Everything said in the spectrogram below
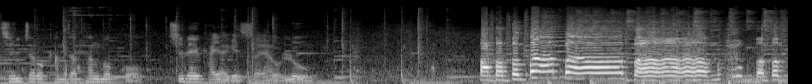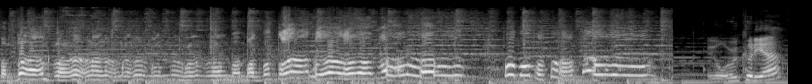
진짜로 감자탕 먹고 집에 가야겠어요 루 이거 올클이야?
